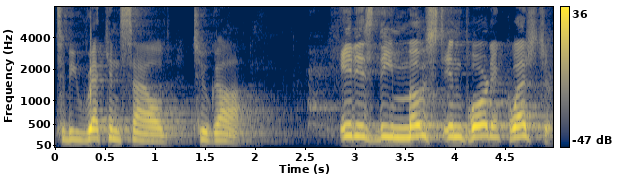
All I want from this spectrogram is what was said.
to be reconciled to God? It is the most important question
